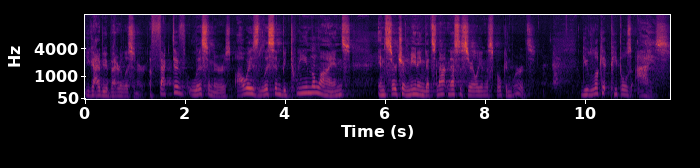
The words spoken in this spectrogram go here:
You got to be a better listener. Effective listeners always listen between the lines in search of meaning that's not necessarily in the spoken words. You look at people's eyes.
